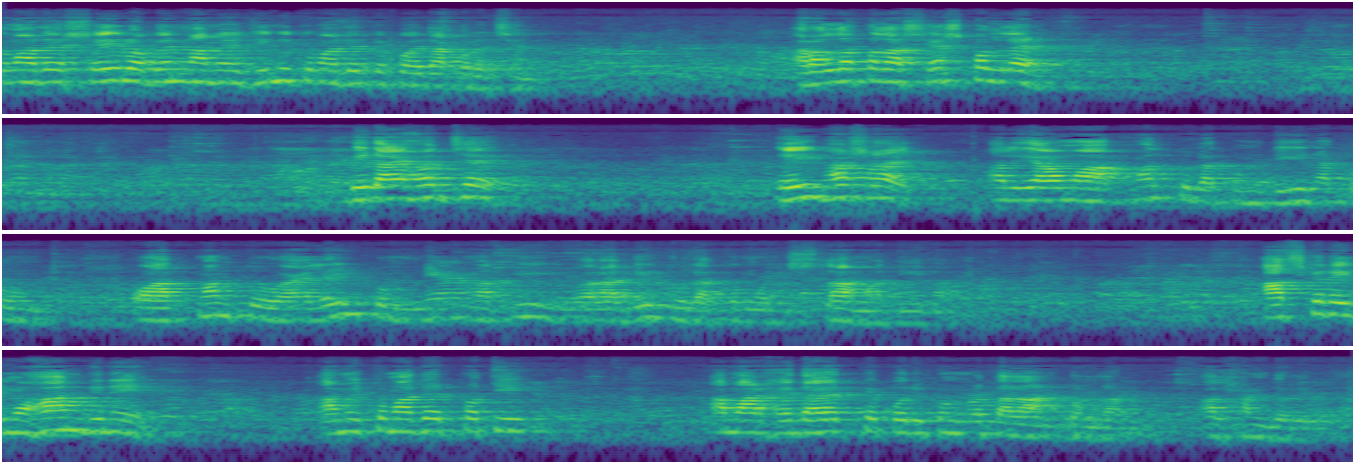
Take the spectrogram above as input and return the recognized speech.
তোমাদের সেই রবের নামে যিনি তোমাদেরকে পয়দা করেছেন। আর আল্লাহ তালা শেষ করলেন। বিদায় হচ্ছে। এই ভাষায় আলিয়ামা আকমালতুলাকুম দিন আকুম ও আত্মান্তু আলাইকুম নিয়ামাতি ও রাদিতুলাকুম ইসলাম আদিন আজকের এই মহান দিনে আমি তোমাদের প্রতি আমার হেদায়তকে পরিপূর্ণতা দান করলাম। আলহামদুলিল্লাহ।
